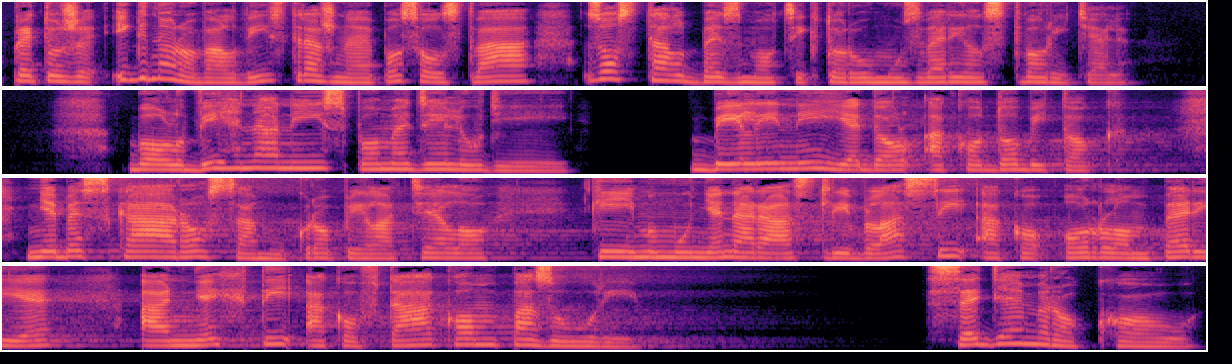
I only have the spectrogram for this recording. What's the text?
Pretože ignoroval výstražné posolstvá, zostal bez moci, ktorú mu zveril stvoriteľ. Bol vyhnaný spomedzi ľudí. Byliny jedol ako dobytok. Nebeská rosa mu kropila telo, kým mu nenarástli vlasy ako orlom perie a nechty ako vtákom pazúry. Sedem rokov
